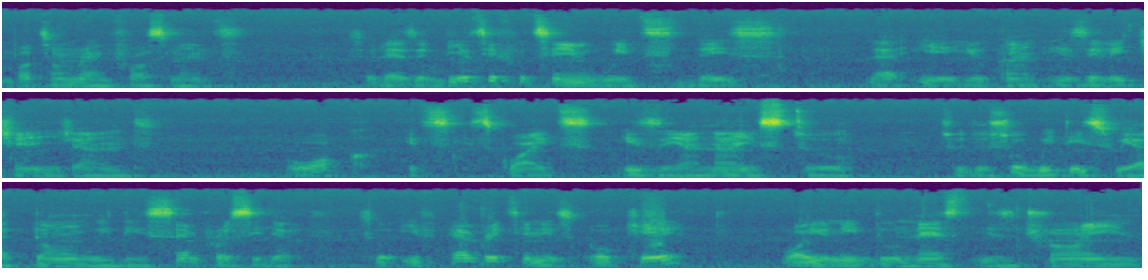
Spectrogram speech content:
bottom reinforcement. So there's a beautiful thing with this that you can easily change and work. It's it's quite easy and nice to to do. So with this we are done with the same procedure. So if everything is okay what you need to do next is drawing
